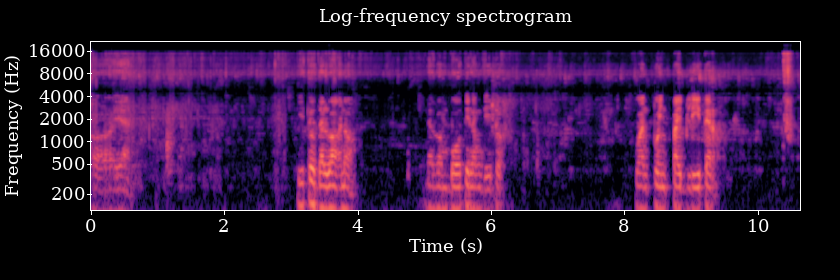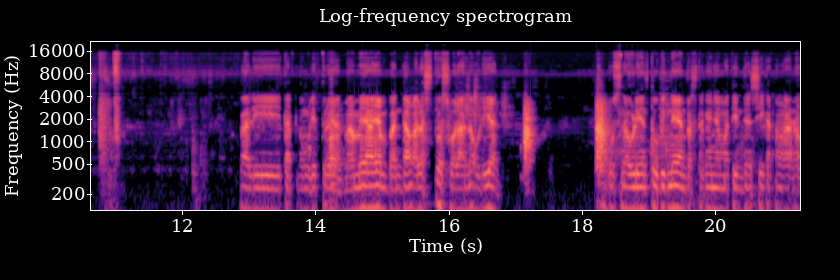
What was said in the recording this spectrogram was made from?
O, ayan. Dito, dalawang ano. Dalawang bote lang dito. 1.5 liter. Bali, tatlong litro yan. Mamaya yan, bandang alas dos, wala na uli yan. Tapos na uli yung tubig na yan basta ganyang matindi ang sikat ng araw.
